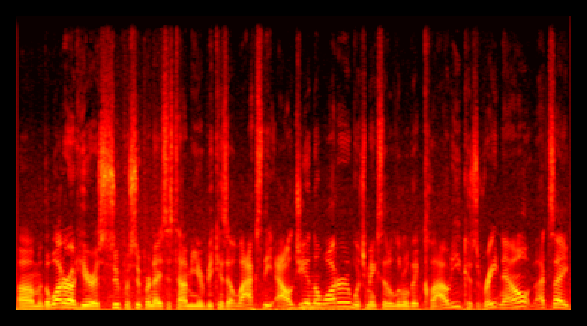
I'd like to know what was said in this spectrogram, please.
Um, the water out here is super, super nice this time of year because it lacks the algae in the water, which makes it a little bit cloudy. Because right now, that's like,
